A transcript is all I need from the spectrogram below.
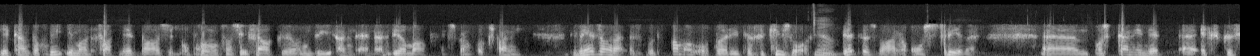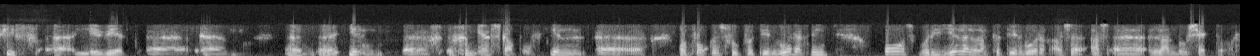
jy kan tog nie iemand vat net basies op grond van sy velke om die in in 'n deel maak van Springbok span nie die mense is moet almal op Marite gekies word ja. dit is waar ons streef ehm um, ons kan nie net uh, eksklusief uh, jy weet uh ehm um, uh, uh, een uh, gemeenskap of een uh bevolkingsgroep verteenwoordig nie ons moet die hele land verteenwoordig as 'n as 'n landbousektor.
